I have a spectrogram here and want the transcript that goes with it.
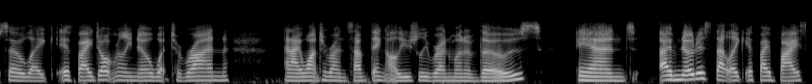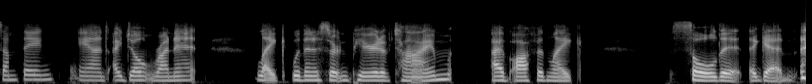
So like if I don't really know what to run, and I want to run something, I'll usually run one of those. And I've noticed that like if I buy something and I don't run it like within a certain period of time, I've often like sold it again.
